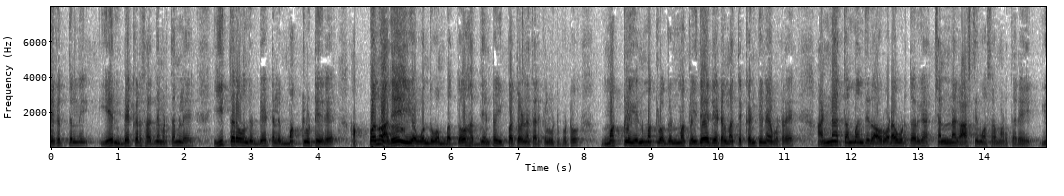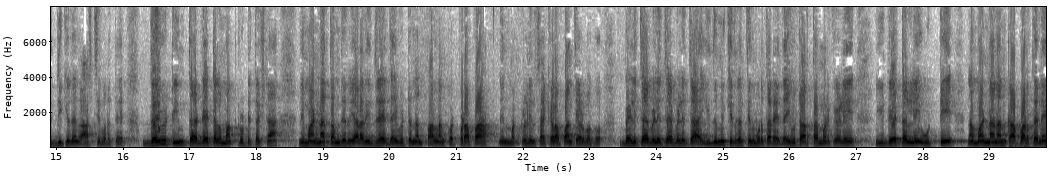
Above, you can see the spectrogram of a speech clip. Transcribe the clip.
ಜಗತ್ತಲ್ಲಿ ಏನು ಬೇಕಾದ್ರೂ ಸಾಧನೆ ಮಾಡ್ತಾಮೇಲೆ ಈ ಥರ ಒಂದು ಡೇಟಲ್ಲಿ ಮಕ್ಕಳು ಹುಟ್ಟಿದರೆ ಅಪ್ಪನೂ ಅದೇ ಒಂದು ಒಂಬತ್ತು, ಹದಿನೆಂಟು, ಇಪ್ಪತ್ತೇಳನೇ ತಾರೀಕಲ್ಲಿ ಹುಟ್ಟುಬಿಟ್ಟು ಮಕ್ಕಳು ಹೆಣ್ಮಕ್ಳು ಗಂಡು ಮಕ್ಕಳು ಇದೇ ಡೇಟಲ್ಲಿ ಮತ್ತೆ ಕಂಟಿನ್ಯೂ ಆಗ್ಬಿಟ್ರೆ ಅಣ್ಣ, ತಮ್ಮಂದಿರು ಅವ್ರು ಒಡ ಹುಡ್ತವ್ರಿಗೆ ಚೆನ್ನಾಗಿ ಆಸ್ತಿ ಮೋಸ ಮಾಡ್ತಾರೆ, ಇದ್ದಕ್ಕಿದ್ದಂಗೆ ಆಸ್ತಿ ಬರುತ್ತೆ. ದಯವಿಟ್ಟು ಇಂಥ ಡೇಟಲ್ಲಿ ಮಕ್ಕಳು ಹುಟ್ಟಿದ ತಕ್ಷಣ ನಿಮ್ಮ ಅಣ್ಣ ತಮ್ಮದಿರು ಯಾರಾದ್ರು ಇದ್ರೆ ದಯವಿಟ್ಟು ನನ್ನ ಪಾಲು ನಂಗೆ ಕೊಟ್ಬಿಡಪ್ಪ ನಿನ್ನ ಮಕ್ಕಳು ನೀನು ಸಾಕ್ಯಾಳಪ್ಪ ಅಂತ ಹೇಳ್ಬೇಕು. ಬೆಳೀತಾ ಬೆಳೀತಾ ಬೆಳೀತಾ ಇದನ್ನು ಕಿತ್ಕೊಂಡು ತಿಂದ್ಬಿಡ್ತಾರೆ ದಯವಿಟ್ಟು ಅರ್ಥ ಮಾಡ್ಕೊಳ್ಳಿ, ಈ ಡೇಟಲ್ಲಿ ಹುಟ್ಟಿ ನಮ್ಮ ಅಣ್ಣ ನಾನು ಕಾಪಾಡ್ತಾನೆ,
